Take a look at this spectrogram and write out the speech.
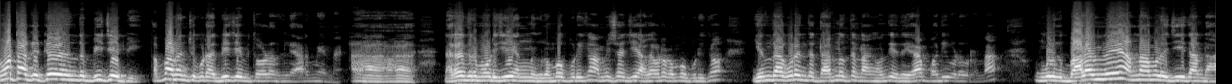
நோட்டாக்கு கீழே இந்த பிஜேபி தப்பா நினைச்சு கூடாது பிஜேபி தோழர்கள் யாருமே என்ன நரேந்திர மோடிஜி எங்களுக்கு ரொம்ப பிடிக்கும். அமித்ஷாஜி அதை விட ரொம்ப பிடிக்கும். இருந்தால் கூட இந்த தருணத்தை நாங்கள் வந்து இதை ஏன் பதிவிட விடுறோம்னா உங்களுக்கு பலமே அண்ணாமலை ஜி தான்டா.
